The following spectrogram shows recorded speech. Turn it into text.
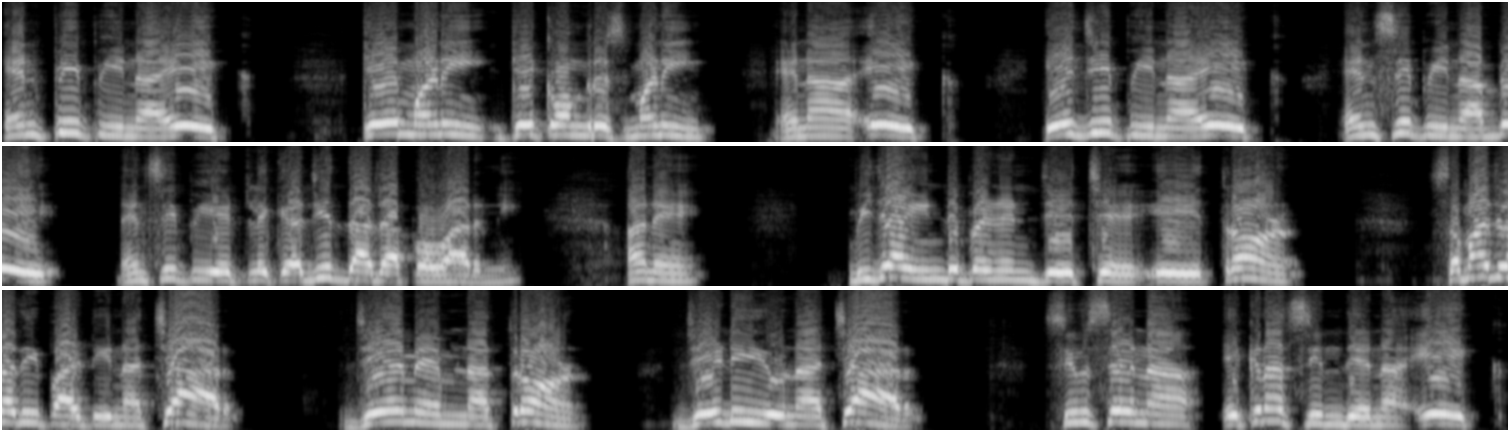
એનપીપીના એક કે મણી કે કોંગ્રેસ મણી એના એક એજીપીના એક એનસીપીના બે એનસીપી એટલે કે અજીત દાદા પવારની. અને બીજા ઇન્ડિપેન્ડન્ટ જે છે એ ત્રણ, સમાજવાદી પાર્ટીના ચાર જેએમએમના ત્રણ જેડીયુના ચાર, શિવસેના, એકનાથ શિંદેના એક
